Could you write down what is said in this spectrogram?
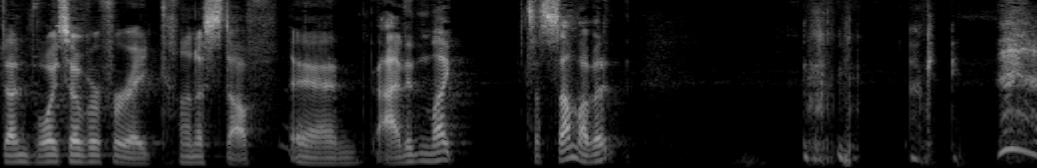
done voiceover for a ton of stuff, and I didn't like to some of it. Okay.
